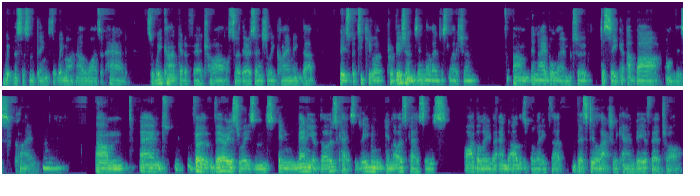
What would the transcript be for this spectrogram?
witnesses and things that we might otherwise have had so we can't get a fair trial. So they're essentially claiming that these particular provisions in the legislation um, enable them to, to seek a bar on this claim. Mm. Um, and for various reasons, in many of those cases, even in those cases, I believe and others believe that there still actually can be a fair trial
